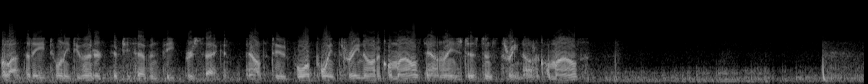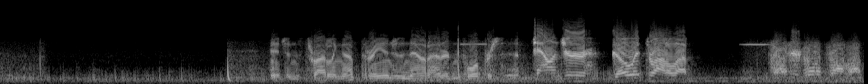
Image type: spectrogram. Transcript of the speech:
Velocity 2,257 feet per second. Altitude 4.3 nautical miles, downrange distance 3 nautical miles. Engines throttling up, three engines now at 104%. Challenger, go at throttle up. Challenger, go at throttle up.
